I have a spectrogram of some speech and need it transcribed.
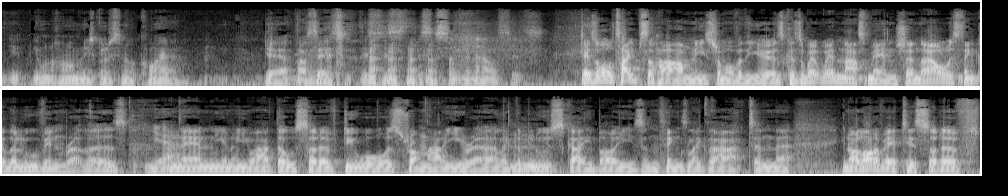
you, you want harmonies? Go listen to a choir. yeah, You that's know, it. This, this is this is something else. It's There's all types of harmonies from over the years because when, when that's mentioned, I always think of the Louvin brothers, yeah, and then you know you had those sort of duos from that era, like the Mm. Blue Sky Boys and things like that, and uh, you know a lot of it is sort of.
